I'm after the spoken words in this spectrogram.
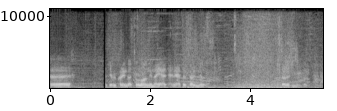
Uh, the recording got too long and I had and I had to start a new start a new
